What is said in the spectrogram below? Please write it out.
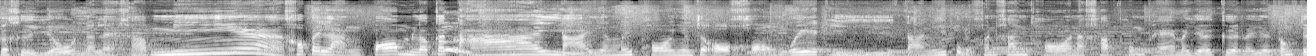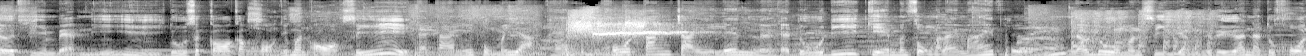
ก็คือโยนนั่นแหละครับ เนี่ยเข้าไปหลังป้อมแล้วก็ตาย ตายยังไม่พอยังจะออกของเวทอีกตอนนี้ผมค่อนข้างท้อนะครับผมแพ้มาเยอะเกินแล้วยังต้องเจอทีมแบบนี้อีก ดูสกอร์กับของที่มันออกสิแต่ตอนนี้ผมไม่อยากแพ้โคตรตั้งใจเล่นเลย แต่ดูดิเกมมันส่งอะไรมาให้ผม แล้วดูมันสีอย่างเรือนนะทุกคน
